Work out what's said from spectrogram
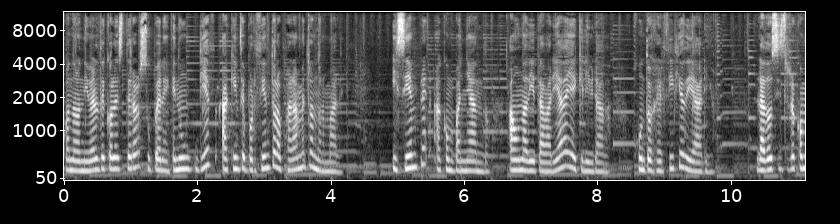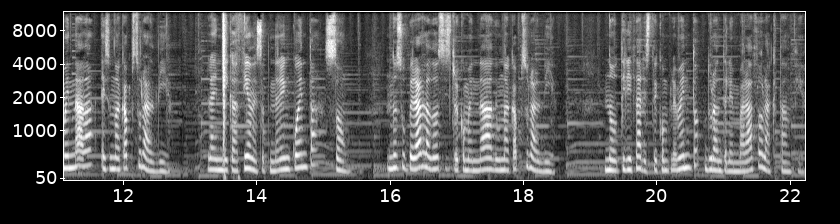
cuando los niveles de colesterol superen en un 10 a 15% los parámetros normales y siempre acompañando a una dieta variada y equilibrada, junto a ejercicio diario. La dosis recomendada es una cápsula al día. Las indicaciones a tener en cuenta son no superar la dosis recomendada de una cápsula al día, no utilizar este complemento durante el embarazo o lactancia.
